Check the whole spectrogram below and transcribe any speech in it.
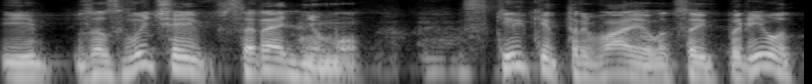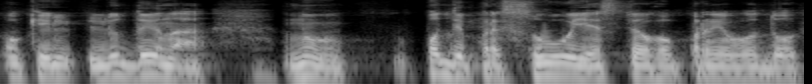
І зазвичай в середньому скільки триває оцей період, поки людина ну подепресує з цього приводу,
